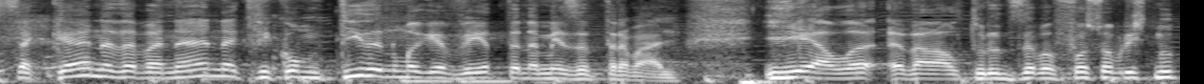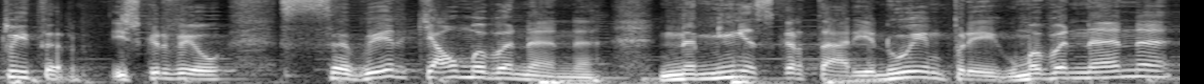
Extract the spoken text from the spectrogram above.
sacana da banana que ficou metida numa gaveta na mesa de trabalho. E ela, a dada altura, desabafou sobre isto no Twitter e escreveu: Saber que há uma banana na minha secretária, no emprego, uma banana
